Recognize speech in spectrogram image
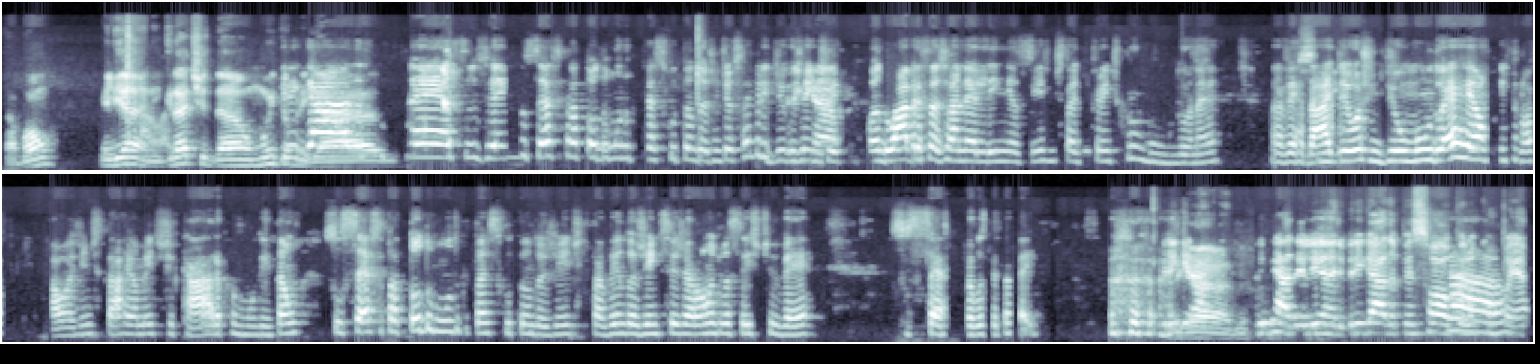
Tá bom? Eliane, tá gratidão, muito Obrigada, obrigado. Sucesso, gente. Sucesso para todo mundo que está escutando a gente. Eu sempre digo, Obrigada. gente, quando abre essa janelinha assim, a gente está de frente para o mundo, né? Na verdade, Sim. hoje em dia o mundo é realmente nosso a gente está realmente de cara para o mundo. Então, sucesso para todo mundo que está escutando a gente, que está vendo a gente, seja lá onde você estiver. Sucesso para você também. Obrigada. Obrigada, Eliane. Obrigada, pessoal, tchau. pelo acompanhamento.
